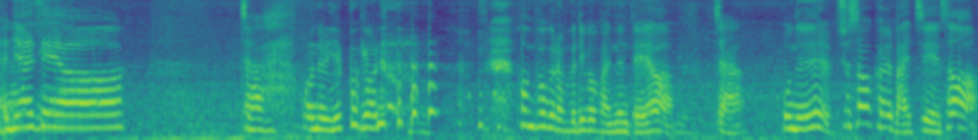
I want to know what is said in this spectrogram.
안녕하세요. 자, 오늘 예쁘게 오늘 한복을 한번 입어봤는데요. 자, 오늘 추석을 맞이해서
